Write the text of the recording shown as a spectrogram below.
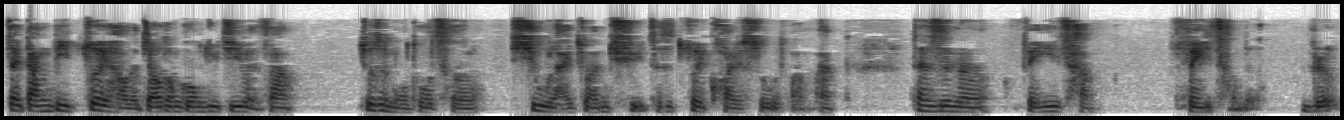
在当地最好的交通工具基本上就是摩托车了，秀来转去，这是最快速的方案。但是呢，非常非常的热，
